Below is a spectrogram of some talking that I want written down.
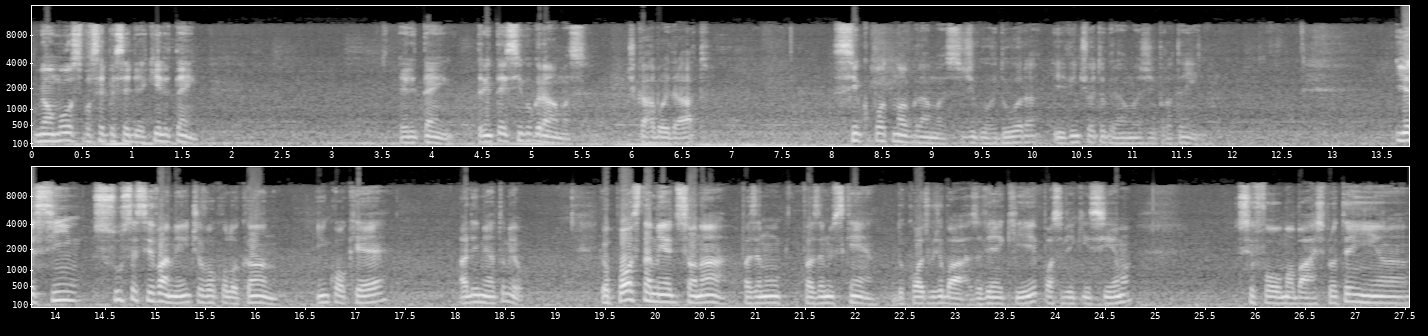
Meu almoço, você perceber aqui, ele tem. Ele tem 35 gramas de carboidrato, 5,9 gramas de gordura e 28 gramas de proteína. E assim sucessivamente eu vou colocando em qualquer alimento meu. Eu posso também adicionar, fazendo um, fazendo um scan do código de barras. Eu venho aqui, posso vir aqui em cima, se for uma barra de proteína,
